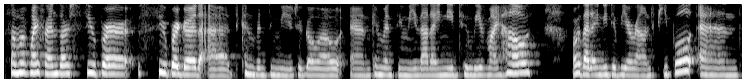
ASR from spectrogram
some of my friends are super, super good at convincing me to go out and convincing me that I need to leave my house or that I need to be around people. And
